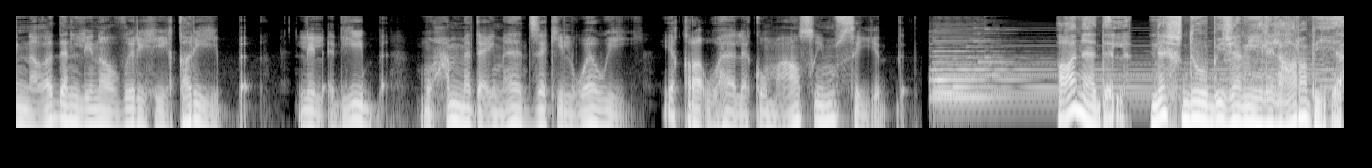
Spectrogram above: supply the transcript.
إن غدا لناظره قريب. للأديب محمد عماد زكي الواوي يقرأها لكم عاصم السيد. عنادل نشدو بجميل العربية.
